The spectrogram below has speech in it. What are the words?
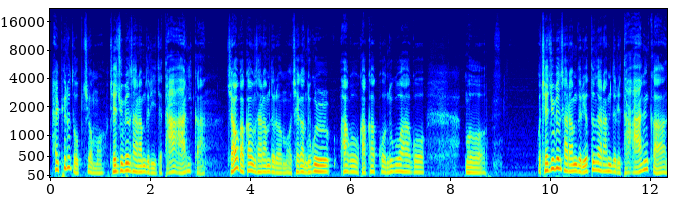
할 필요도 없죠. 뭐 제 주변 사람들이 이제 다 아니까. 저하고 가까운 사람들은 뭐 제가 누구하고 가깝고 누구하고 뭐 제 주변 사람들이 어떤 사람들이 다 아니까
